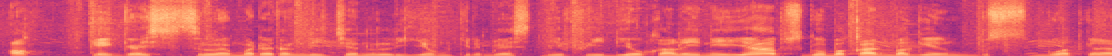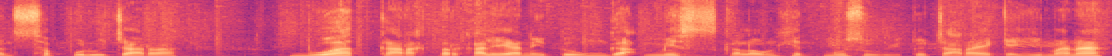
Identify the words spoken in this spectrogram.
Oke guys, selamat datang di channel Yong Kirim guys. Di video kali ini, yaps, gue bakalan bagiin buat kalian 10 cara buat karakter kalian itu nggak miss kalau hit musuh. Itu caranya kayak gimana?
